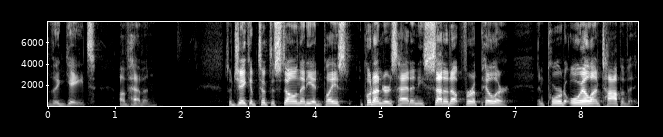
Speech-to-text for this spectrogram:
the gate of heaven. So Jacob took the stone that he had placed, put under his head, and he set it up for a pillar and poured oil on top of it.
